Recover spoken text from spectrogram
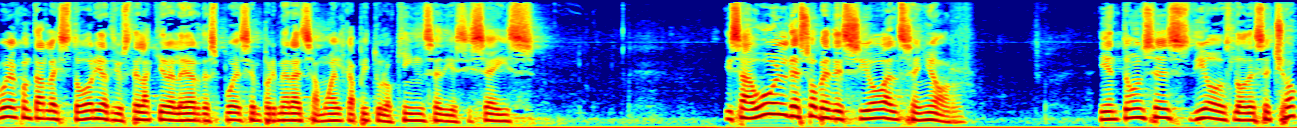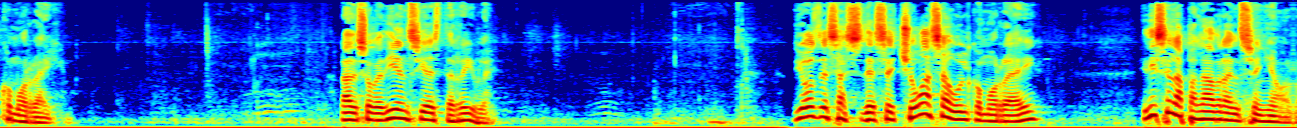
Le voy a contar la historia, si usted la quiere leer después en 1 Samuel capítulo 15, 16. Y Saúl desobedeció al Señor y entonces Dios lo desechó como rey. La desobediencia es terrible. Dios desechó a Saúl como rey. Y dice la palabra del Señor.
